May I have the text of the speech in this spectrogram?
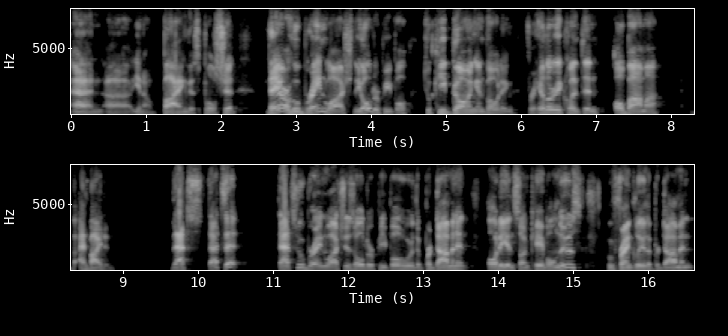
and uh, you know buying this bullshit. They are who brainwash the older people to keep going and voting for Hillary Clinton, Obama, and Biden. That's that's it. That's who brainwashes older people who are the predominant audience on cable news, who frankly are the predominant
